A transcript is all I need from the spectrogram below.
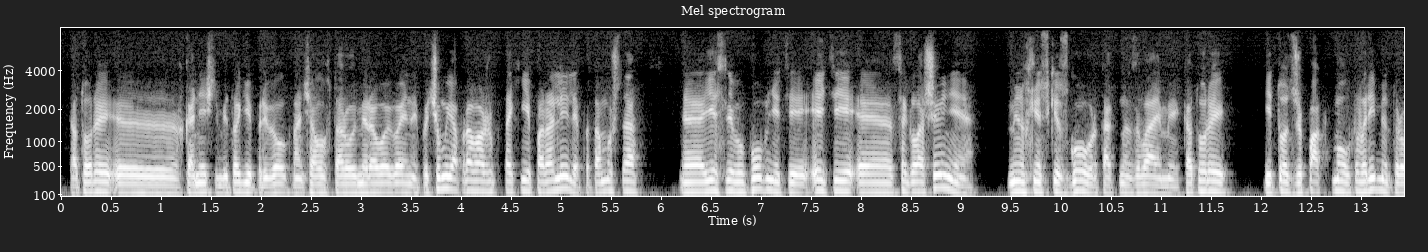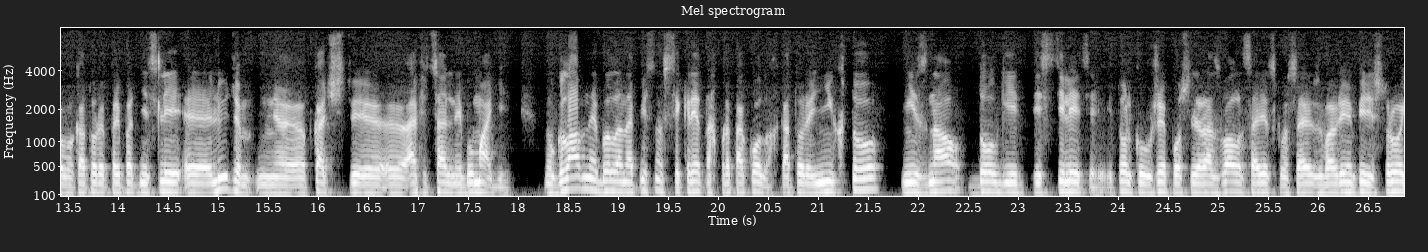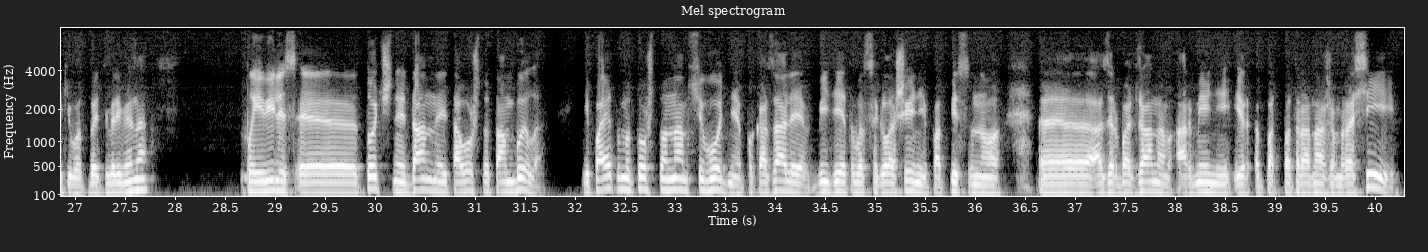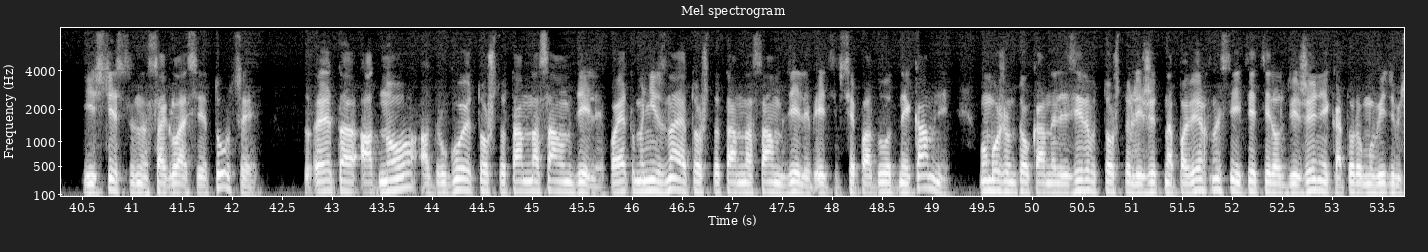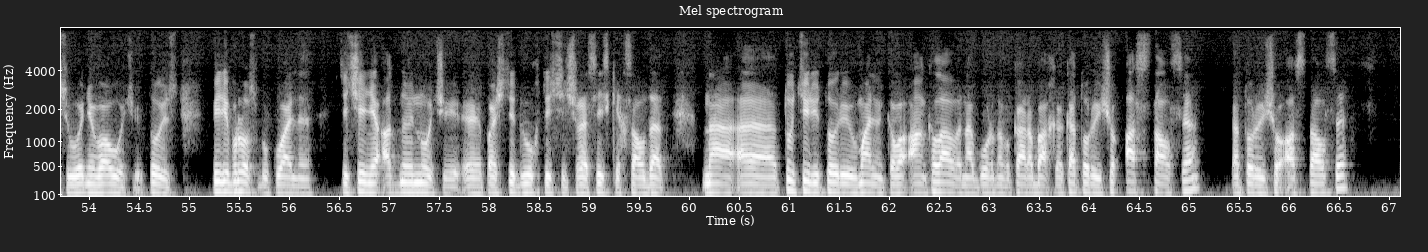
который э, в конечном итоге привел к началу Второй мировой войны. Почему я провожу такие параллели? Потому что Э, если вы помните, эти э, соглашения, Мюнхенский сговор так называемый, который и тот же пакт Молотова-Риббентропа, который преподнесли э, людям в качестве официальной бумаги. Но главное было написано в секретных протоколах, которые никто не знал долгие десятилетия. И только уже после развала Советского Союза во время перестройки, вот в эти времена, появились э, точные данные того, что там было. И поэтому то, что нам сегодня показали в виде этого соглашения, подписанного э, Азербайджаном, Арменией и под патронажем России, естественно, согласие Турции, это одно, а другое то, что там на самом деле. Поэтому, не зная то, что там на самом деле, эти все подводные камни, мы можем только анализировать то, что лежит на поверхности, и те телодвижения, которые мы видим сегодня воочию. То есть переброс буквально течение одной ночи э, почти двух тысяч российских солдат на э, ту территорию маленького анклава Нагорного Карабаха, который еще остался, который еще остался.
